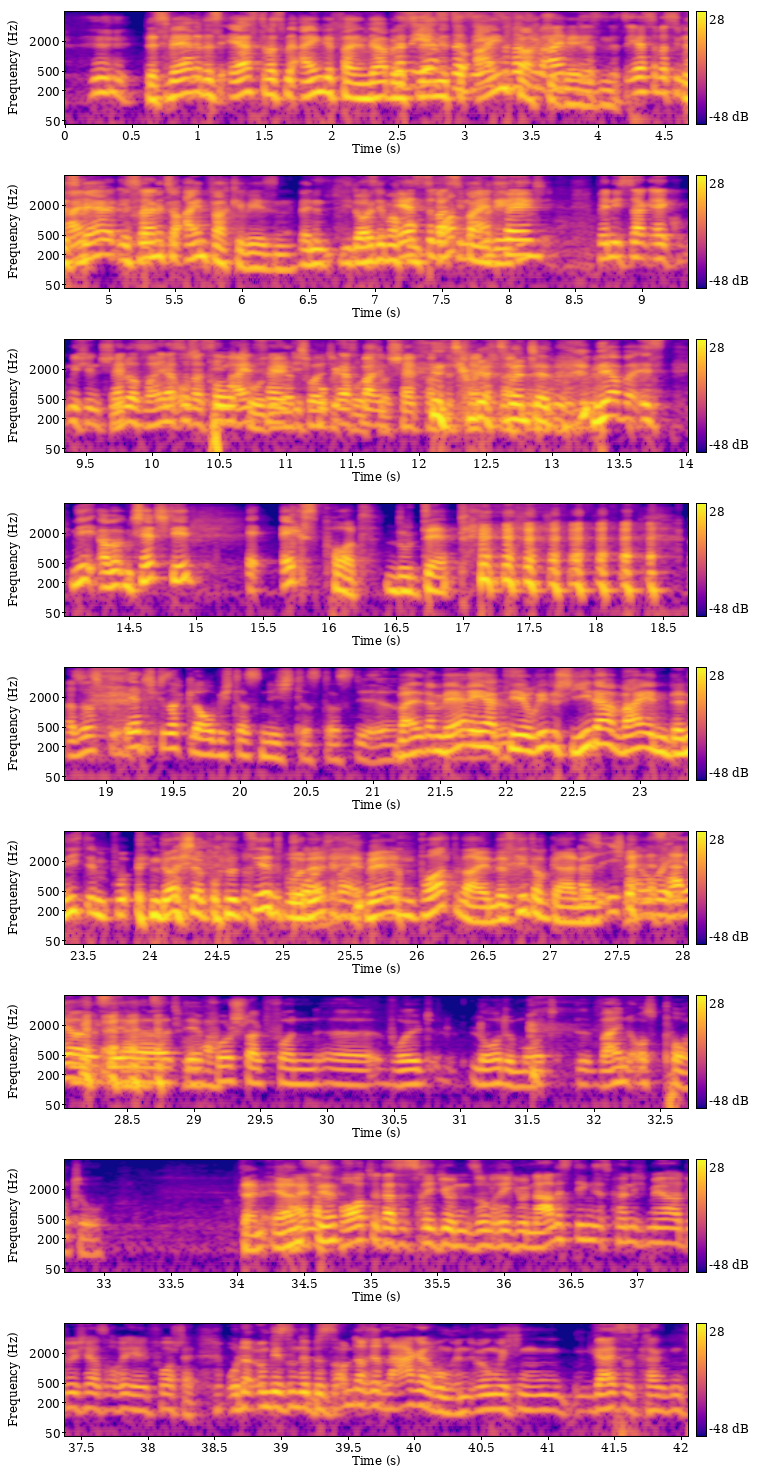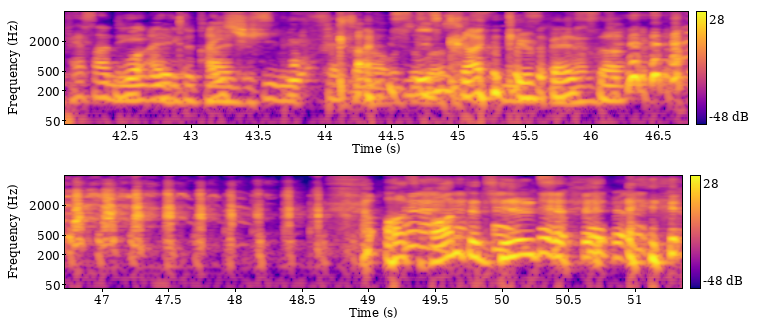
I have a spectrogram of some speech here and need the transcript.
Das wäre das Erste, was mir eingefallen wäre, aber das, Das wäre mir Erste- zu das Erste, was einfach ihm ein- gewesen. das- das Erste, was ihm das wäre, einfällt, das mir zu einfach gewesen, wenn die Leute immer Das Erste, vom was ihm Portwein einfällt, reden. Wenn ich sage, ey, guck nicht in den Chat, Oder das Wein Erste, was ihm Porto, einfällt, der ich gucke erstmal in den Chat, was Ich der guck Chat erst mal in. Chat. Nee, aber, ist, nee, aber im Chat steht äh, Export, du Depp. also das, ehrlich gesagt glaube ich das nicht, dass das äh, Weil dann wäre ja ist. theoretisch jeder Wein, der nicht in, in Deutschland produziert wurde, wäre ein Portwein. Das geht doch gar nicht. Also ich Nein, glaube das eher der, der Vorschlag von äh, Volt Lordemort, äh, Wein aus Porto. Dein Nein, Ernst aus jetzt? Porto, dass es region, so ein regionales Ding ist, könnte ich mir ja durchaus auch irgendwie vorstellen. Oder irgendwie so eine besondere Lagerung in irgendwelchen geisteskranken Fässern, die irgendwie Uralt total. Eichenfässer und Sind sowas. kranke Fässer. aus Haunted Hills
